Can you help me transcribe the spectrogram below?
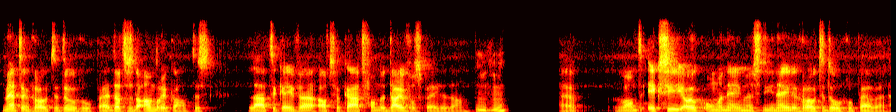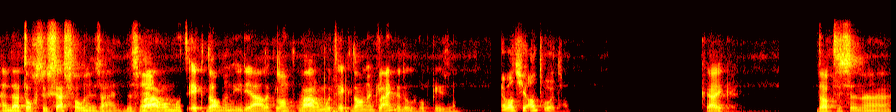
met een grote doelgroep. Hè? Dat is de andere kant. Dus laat ik even advocaat van de duivel spelen dan. Hè? Want ik zie ook ondernemers die een hele grote doelgroep hebben en daar toch succesvol in zijn. Dus Ja. waarom moet ik dan een ideale klant? Waarom moet ik dan een kleine doelgroep kiezen? en wat is je antwoord? Kijk, dat is een. eh,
